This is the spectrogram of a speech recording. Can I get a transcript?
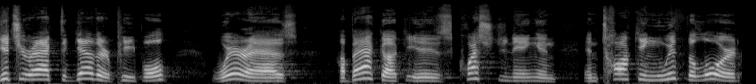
Get your act together, people. Whereas Habakkuk is questioning and, and talking with the Lord,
